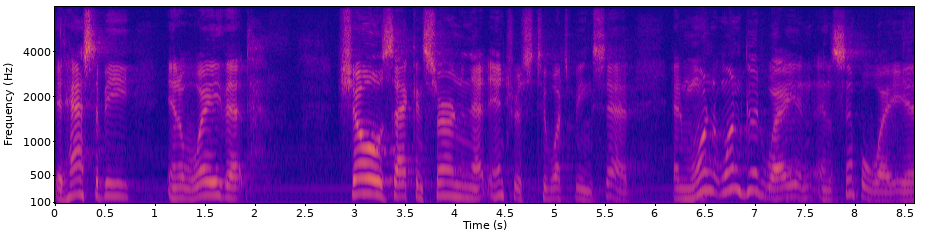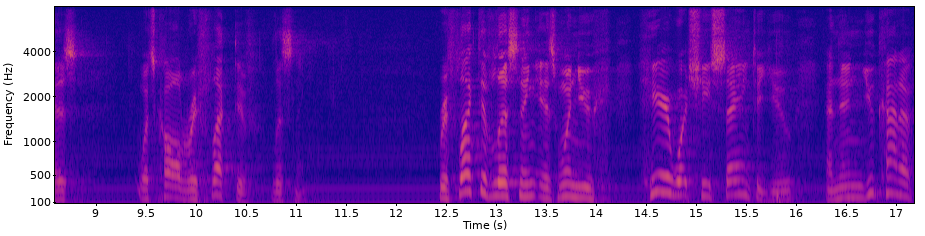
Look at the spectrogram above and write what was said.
It has to be in a way that shows that concern and that interest to what's being said. And one, one good way and, and a simple way is what's called reflective listening. Reflective listening is when you hear what she's saying to you and then you kind of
